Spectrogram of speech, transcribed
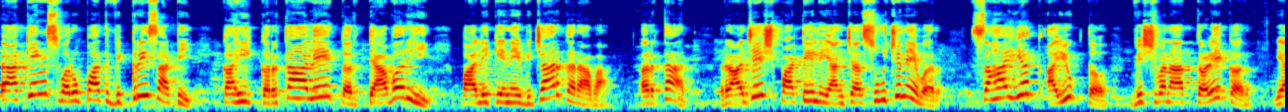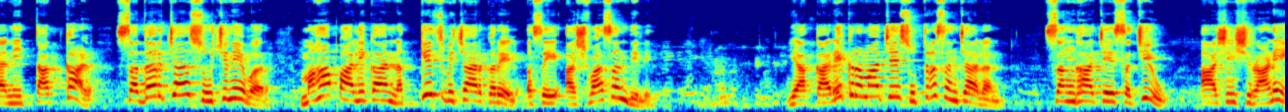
पॅकिंग स्वरूपात विक्रीसाठी काही करता आले तर त्यावरही पालिकेने विचार करावा. अर्थात राजेश पाटील यांच्या सूचनेवर सहाय्यक आयुक्त विश्वनाथ तळेकर यांनी तात्काळ सदरच्या सूचनेवर महापालिका नक्कीच विचार करेल असे आश्वासन दिले. या कार्यक्रमाचे सूत्रसंचालन संघाचे सचिव आशिष राणे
